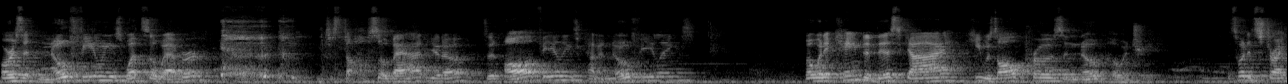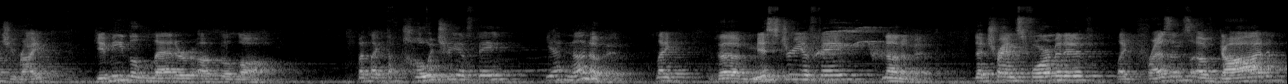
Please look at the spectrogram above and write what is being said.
Or is it no feelings whatsoever? just all so bad, you know? Is it all feelings, kind of no feelings? But when it came to this guy, he was all prose and no poetry. That's what it strikes you, right? Give me the letter of the law. But like the poetry of faith, he had none of it. Like the mystery of faith, none of it. The transformative, like presence of God,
